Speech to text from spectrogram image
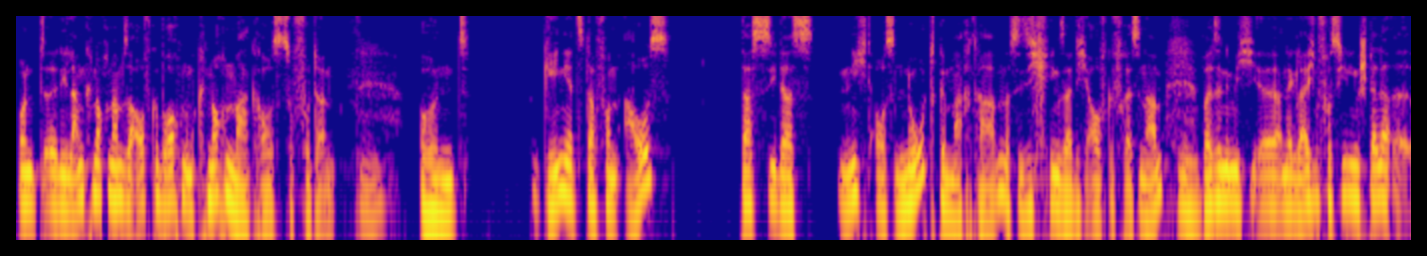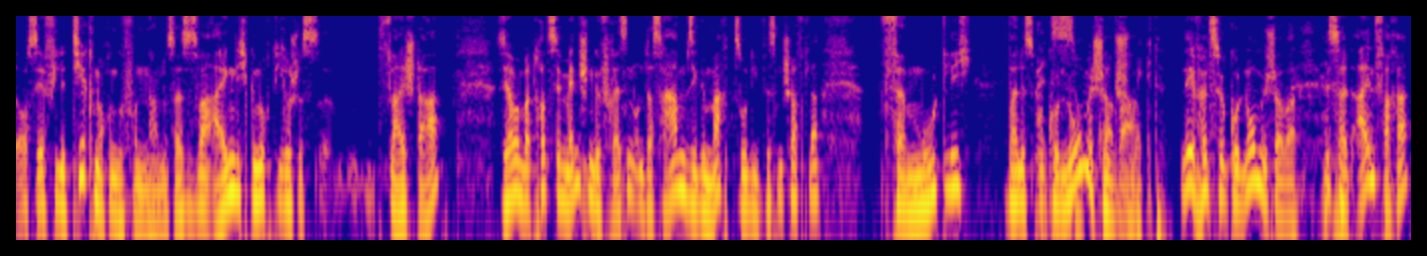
und äh, die Langknochen haben sie aufgebrochen, um Knochenmark rauszufuttern. Mhm. Und gehen jetzt davon aus, dass sie das nicht aus Not gemacht haben, dass sie sich gegenseitig aufgefressen haben, mhm. weil sie nämlich äh, an der gleichen fossilen Stelle äh, auch sehr viele Tierknochen gefunden haben. Das heißt, es war eigentlich genug tierisches äh, Fleisch da. Sie haben aber trotzdem Menschen gefressen und das haben sie gemacht, so die Wissenschaftler, vermutlich, weil es ökonomischer so war. Schmeckt. Nee, weil es ökonomischer war. Ist halt einfacher,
